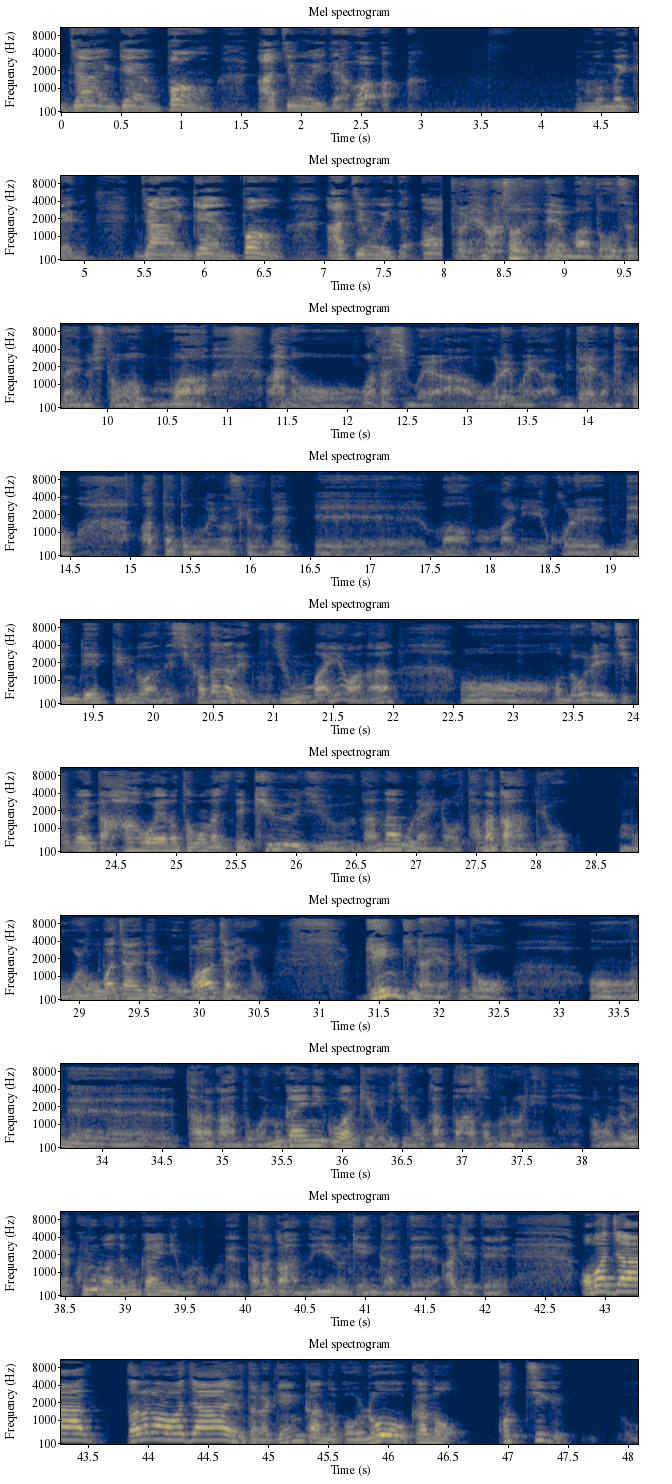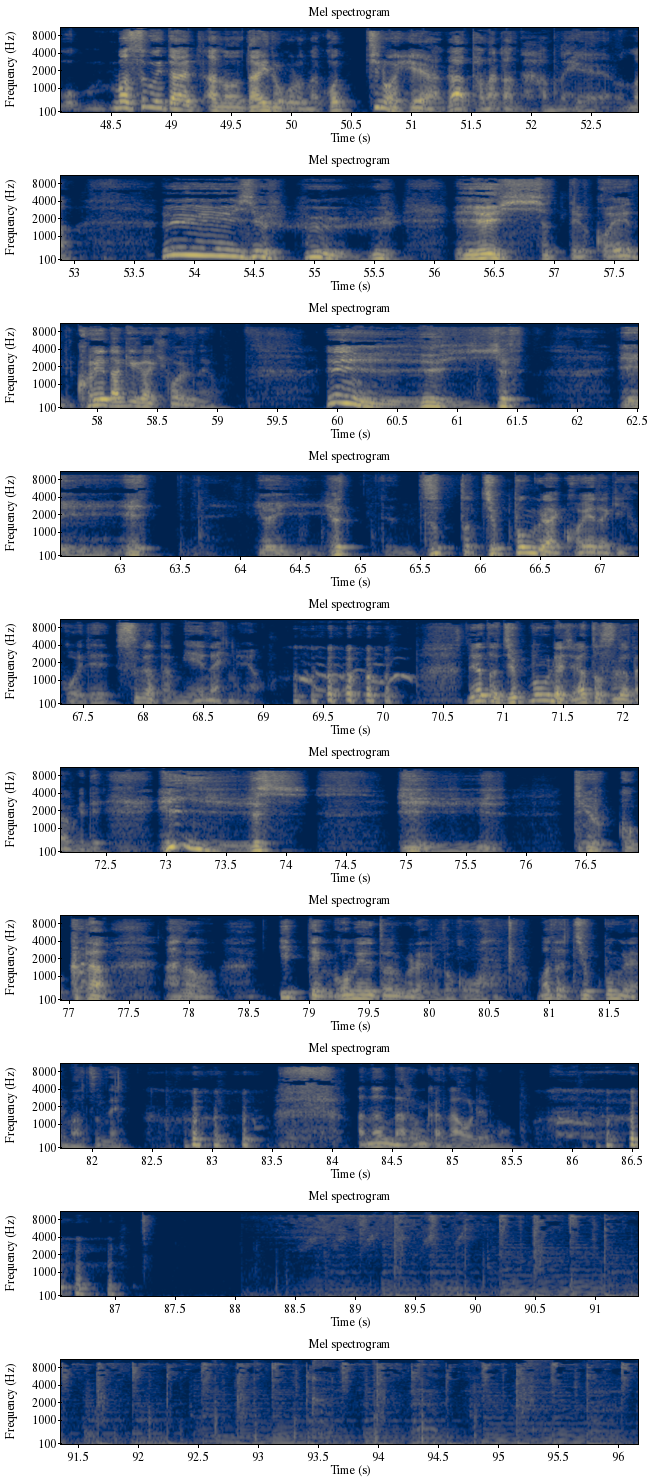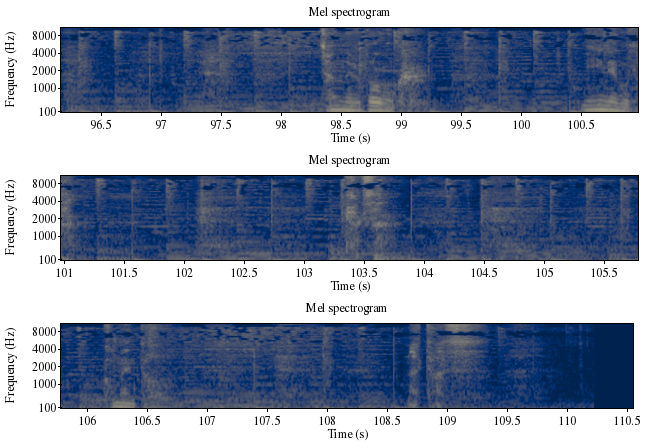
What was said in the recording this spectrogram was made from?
じゃんけんぽん。あっち向いて、ほあもうもう一回ね。じゃんけんぽん。あっち向いて、おい。ということでね、まあ同世代の人、まあ、あの、私もや、俺もや、みたいなもんあったと思いますけどね。えー、まあほんまに、これ、年齢っていうのはね、仕方がね、順番やわな。おほんで俺、実家帰った母親の友達で97ぐらいの田中藩っていう、もう俺おばちゃん言うともうおばあちゃんよ。元気なんやけど、ほんで、田中藩とこ迎えに行くわけよ。うちのおかんと遊ぶのに。ほんで、俺は車で迎えに行くの。ほんで、田中藩の家の玄関で開けて、おばちゃん田中のおばちゃん言うたら玄関のこう、廊下の、こっち、まっすぐ行った、あの、台所な、こっちの部屋が田中藩の部屋やろな。えいしょ、ふう、ふう、えいしょっていう声、声だけが聞こえるのよ。えいしょ、えいえ、よいよって、ずっと10分ぐらい声だけ聞こえて、姿見えないのよ。で、あと10分ぐらいしあと姿が見えて、へいよし、へいっていう、こっから、あの、1.5メートルぐらいのとこを、まだ10分ぐらい待つね。穴になるんかな、俺も。チャンネル登録、いいねボタン、拡散、コメント。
